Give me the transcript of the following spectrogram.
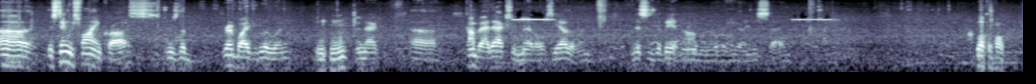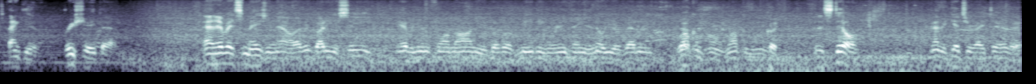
Uh, Distinguished Flying Cross is the red, white, and blue one, Mm-hmm. and that uh, Combat Action Medal is the other one. And this is the Vietnam one over here on this side. Welcome home. Thank you. Appreciate that. And it's amazing now. Everybody you see, you have a uniform on, you go to a meeting or anything, you know you're a veteran. Welcome home. Welcome home. Good. And it still kind of gets you right there. To,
